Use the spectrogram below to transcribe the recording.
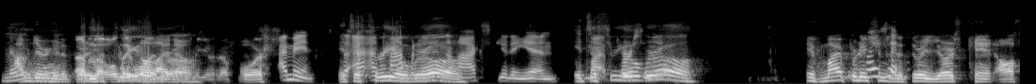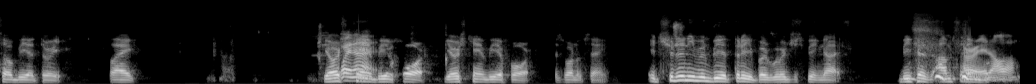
No, I'm giving it a I'm three. the only one I that know. want to give it a four. I mean, It's I- a I'm three confident in overall. the Hawks getting in. It's my- a three personally. overall. If my prediction is a three, yours can't also be a three. Like yours can't not? be a four. Yours can't be a four. Is what I'm saying. It shouldn't even be a three, but we're just being nice because I'm All saying right, I'll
